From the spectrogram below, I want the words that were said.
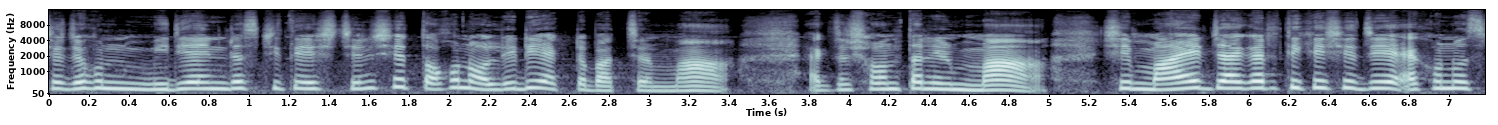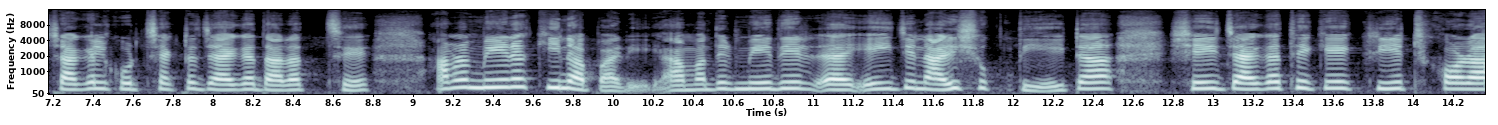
সে যখন মিডিয়া ইন্ডাস্ট্রিতে এসছেন, সে তখন অলরেডি একটা বাচ্চার মা, একজন সন্তানের মা। সে মায়ের জায়গা থেকে সে যে এখনও স্ট্রাগল করছে, একটা জায়গা দাঁড়াচ্ছে, আমরা মেয়েরা কি না পারি? আমাদের মেয়েদের এই যে নারী শক্তি, এটা সেই জায়গা থেকে ক্রিয়েট করা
